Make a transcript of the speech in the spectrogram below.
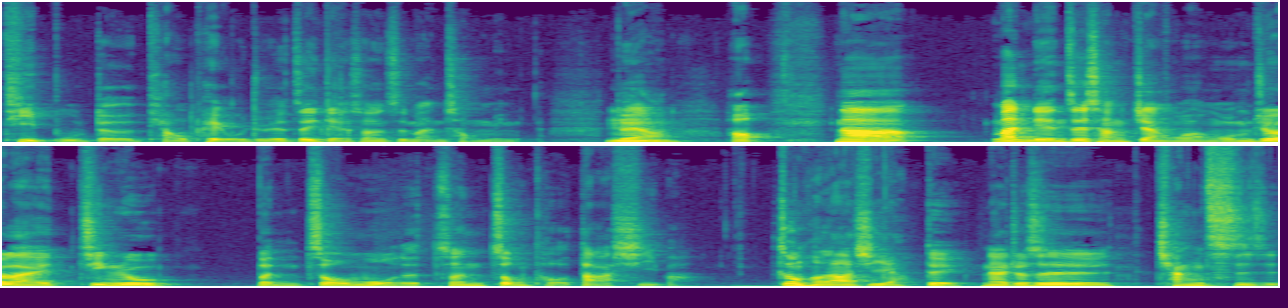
替补的调配，我觉得这一点算是蛮聪明的。对啊，嗯、好，那曼联这场讲完，我们就来进入本周末的算重头大戏吧。重头大戏啊，对，那就是枪刺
